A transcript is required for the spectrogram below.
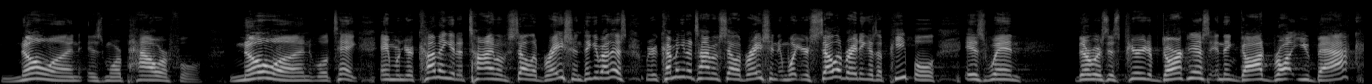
No one is more powerful. No one will take. And when you're coming at a time of celebration, think about this. When you're coming at a time of celebration, and what you're celebrating as a people is when there was this period of darkness and then God brought you back.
